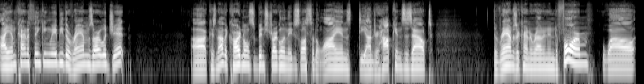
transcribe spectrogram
I am kind of thinking maybe the Rams are legit. Uh, because now the Cardinals have been struggling. They just lost to the Lions. DeAndre Hopkins is out. The Rams are kind of rounding into form, while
